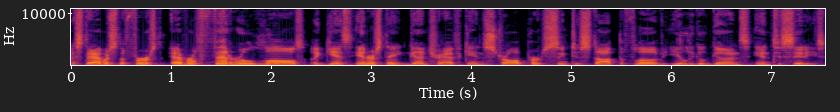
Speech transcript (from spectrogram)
established the first ever federal laws against interstate gun trafficking and straw purchasing to stop the flow of illegal guns into cities.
